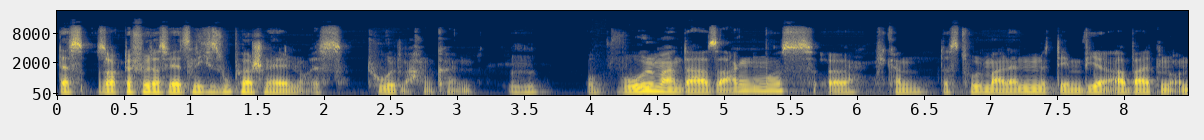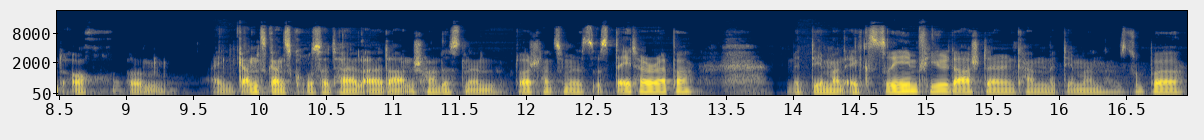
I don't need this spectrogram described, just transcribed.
Das sorgt dafür, dass wir jetzt nicht super schnell ein neues Tool machen können. Mhm. Obwohl man da sagen muss, äh, ich kann das Tool mal nennen, mit dem wir arbeiten und auch ähm, ein ganz, ganz großer Teil aller Datenjournalisten in Deutschland zumindest ist Data Wrapper, mit dem man extrem viel darstellen kann, mit dem man super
